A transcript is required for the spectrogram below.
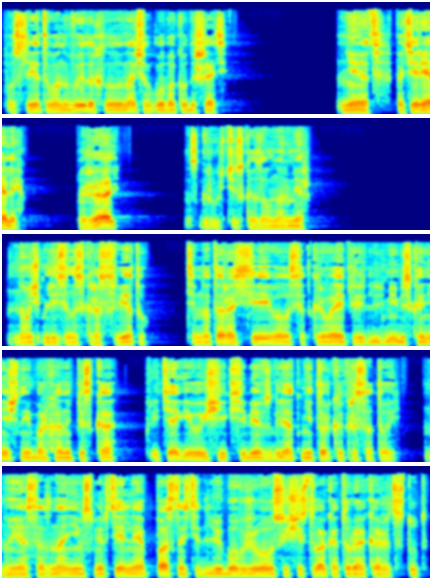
После этого он выдохнул и начал глубоко дышать. «Нет, потеряли. Жаль», — с грустью сказал Нормер. Ночь близилась к рассвету, темнота рассеивалась, открывая перед людьми бесконечные барханы песка, притягивающие к себе взгляд не только красотой, но и осознанием смертельной опасности для любого живого существа, которое окажется тут.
